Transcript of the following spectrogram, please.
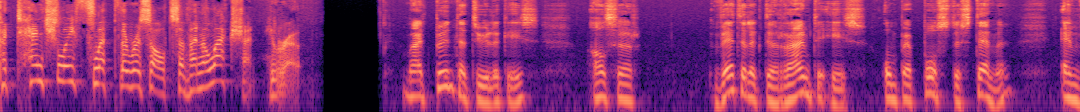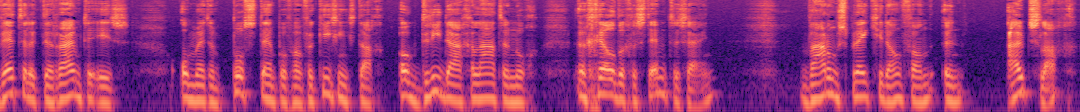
potentially flip the results of an election, he wrote. Maar het punt natuurlijk is, als er wettelijk de ruimte is om per post te stemmen en wettelijk de ruimte is om met een poststempel van verkiezingsdag ook drie dagen later nog een geldige stem te zijn, waarom spreek je dan van een uitslag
